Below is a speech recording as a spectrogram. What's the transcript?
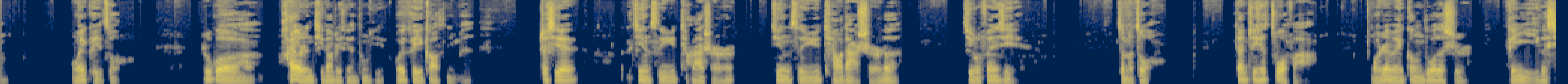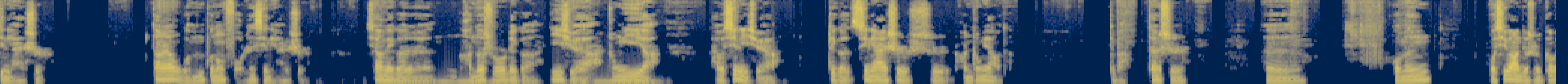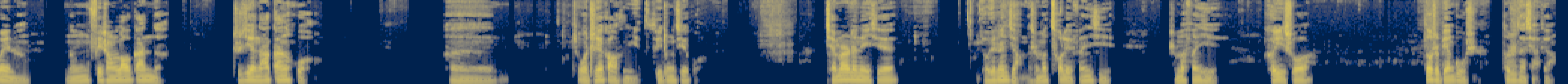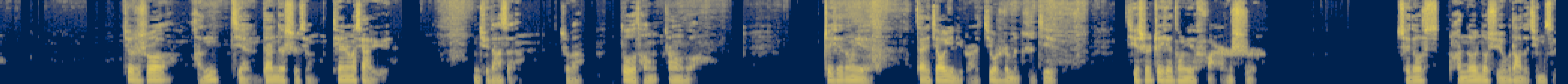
我也可以做。如果还有人提到这些东西，我也可以告诉你们，这些近似于跳大神儿、近似于跳大神的技术分析怎么做。但这些做法，我认为更多的是给你一个心理暗示。当然，我们不能否认心理暗示。像这个，很多时候，这个医学啊、中医啊，还有心理学啊，这个心理暗示是很重要的，对吧？但是，嗯，我们我希望就是各位呢，能非常捞干的，直接拿干货。嗯，我直接告诉你最终结果。前面的那些，有些人讲的什么策略分析，什么分析，可以说都是编故事，都是在想象。就是说，很简单的事情，天上下雨，你去打伞，是吧？肚子疼上厕所，这些东西在交易里边就是这么直接。其实这些东西反而是。谁都很多人都学不到的精髓。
